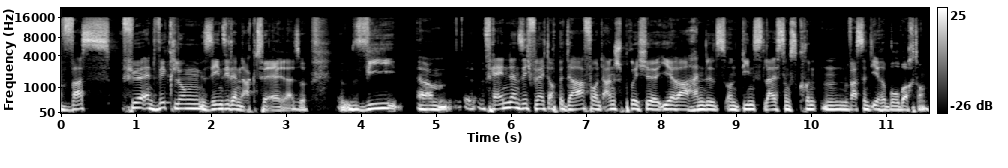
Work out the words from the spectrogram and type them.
Was für Entwicklungen sehen Sie denn aktuell? Also wie ähm, verändern sich vielleicht auch Bedarfe und Ansprüche Ihrer Handels- und Dienstleistungskunden? Was sind Ihre Beobachtungen?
